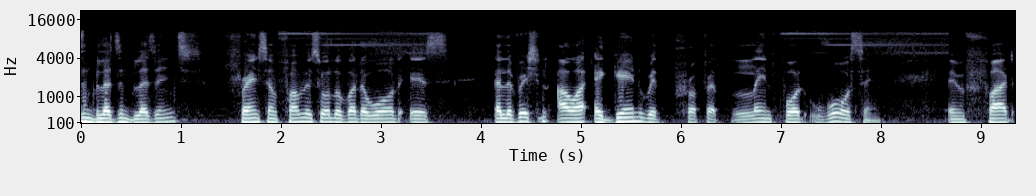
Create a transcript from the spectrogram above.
Blessing, blessing, blessings. Friends and families all over the world is Elevation Hour again with Prophet Linford Wilson. In fact,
